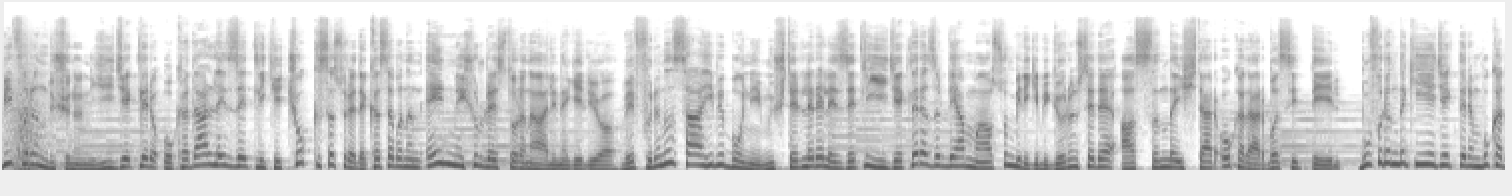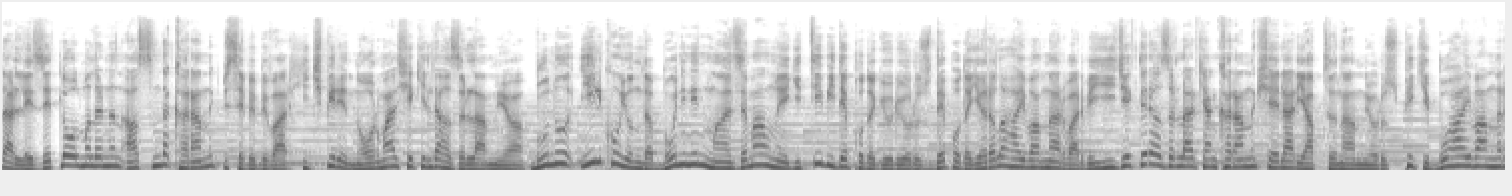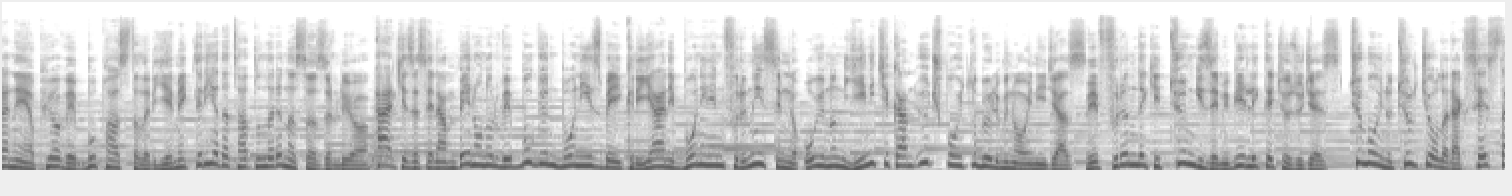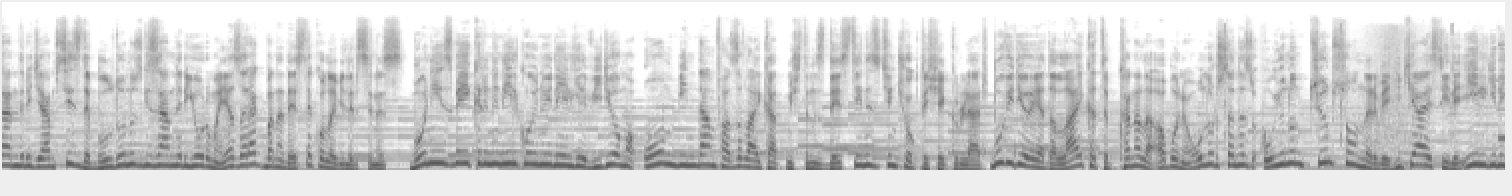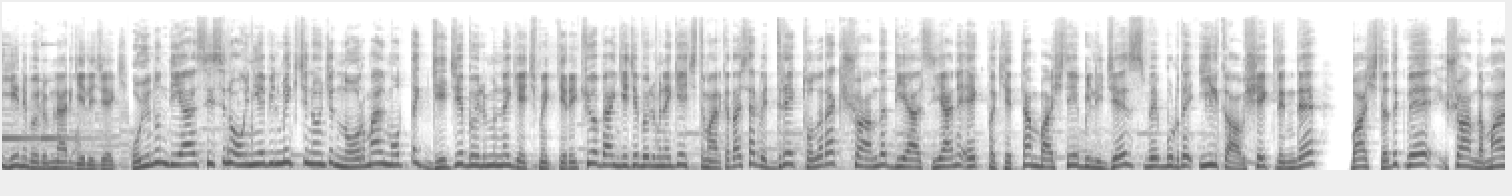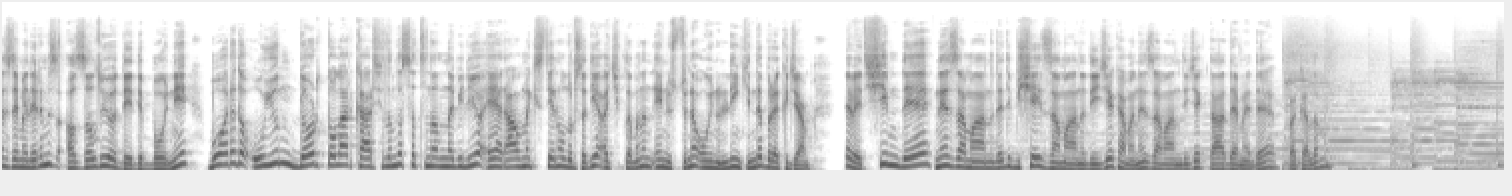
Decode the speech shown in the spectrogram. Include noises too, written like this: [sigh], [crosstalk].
Bir fırın düşünün. Yiyecekleri o kadar lezzetli ki çok kısa sürede kasabanın en meşhur restoranı haline geliyor. Ve fırının sahibi Bonnie müşterilere lezzetli yiyecekler hazırlayan masum biri gibi görünse de aslında işler o kadar basit değil. Bu fırındaki yiyeceklerin bu kadar lezzetli olmalarının aslında karanlık bir sebebi var. Hiçbiri normal şekilde hazırlanmıyor. Bunu ilk oyunda Bonnie'nin malzeme almaya gittiği bir depoda görüyoruz. Depoda yaralı hayvanlar var ve yiyecekleri hazırlarken karanlık şeyler yaptığını anlıyoruz. Peki bu hayvanlara ne yapıyor ve bu pastaları, yemekleri ya da tatlıları nasıl hazırlıyor? Herkese selam ben Onur ve bugün Bonnie's Bakery yani Bonnie'nin Fırını isimli oyunun yeni çıkan 3 boyutlu bölümünü oynayacağız. Ve fırındaki tüm gizemi birlikte çözeceğiz. Tüm oyunu Türkçe olarak seslendireceğim. Siz de bulduğunuz gizemleri yoruma yazarak bana destek olabilirsiniz. Bonnie's Bakery'nin ilk oyunu ile ilgili videoma 10.000'den fazla like atmıştınız. Desteğiniz için çok teşekkürler. Bu videoya da like atıp kanala abone olursanız oyunun tüm sonları ve hikayesiyle ilgili yeni bölümler gelecek. Oyunun DLC'sini oynayabilmek için önce normal modda gece bölümüne geçmek gerekiyor. Ben gece bölümüne geçtim arkadaşlar ve direkt olarak şu anda DLC yani ek paketten başlayabileceğiz ve burada ilk av şeklinde başladık ve şu anda malzemelerimiz azalıyor dedi Bonnie. Bu arada oyun 4 dolar karşılığında satın alınabiliyor. Eğer almak isteyen olursa diye açıklamanın en üstüne oyunun linkini de bırakacağım. Evet şimdi ne zamanı dedi bir şey zamanı diyecek ama ne zaman diyecek daha demedi. Bakalım.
